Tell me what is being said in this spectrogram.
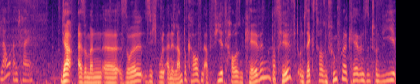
Blauanteil. Ja, also man äh, soll sich wohl eine Lampe kaufen ab 4000 Kelvin. Das Okay. hilft und 6500 Kelvin sind schon wie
